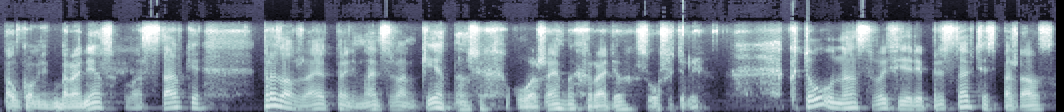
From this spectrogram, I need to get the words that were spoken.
полковник Баранец в отставке продолжают принимать звонки от наших уважаемых радиослушателей. Кто у нас в эфире? Представьтесь, пожалуйста.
